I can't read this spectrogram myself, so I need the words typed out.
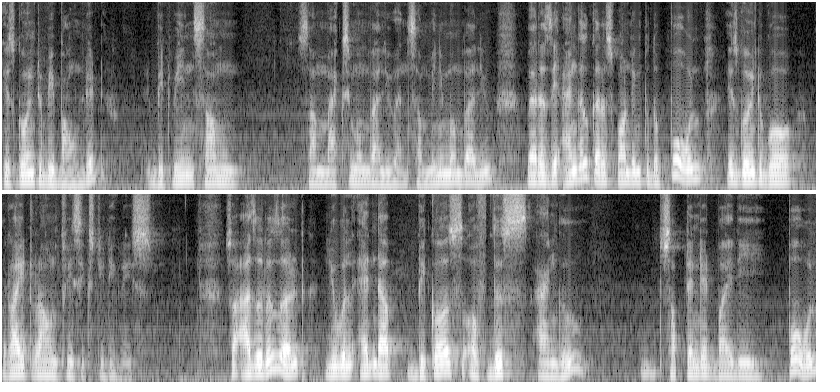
is going to be bounded between some some maximum value and some minimum value, whereas the angle corresponding to the pole is going to go right round 360 degrees. So, as a result you will end up because of this angle subtended by the pole,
